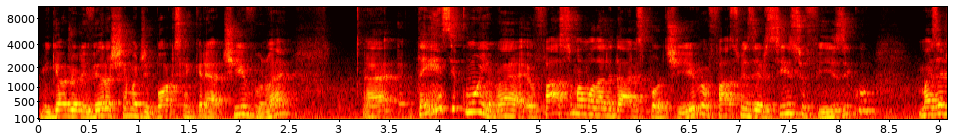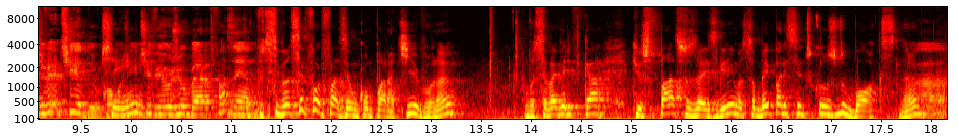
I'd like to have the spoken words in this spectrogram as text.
Miguel de Oliveira chama de boxe recreativo, não é? É, tem esse cunho, não é? Eu faço uma modalidade esportiva, eu faço um exercício físico, mas é divertido, como Sim. a gente viu o Gilberto fazendo. Se você for fazer um comparativo, né? Você vai verificar que os passos da esgrima são bem parecidos com os do boxe, né? Ah.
